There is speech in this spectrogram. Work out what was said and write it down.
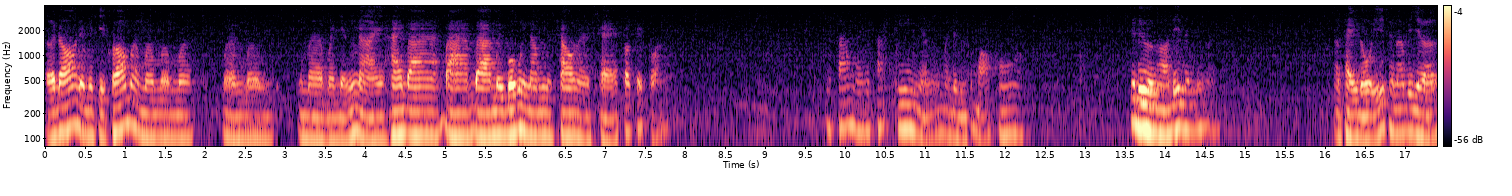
ở đó thì mình chịu khó mà mà mà mà mà mà, mà, mà những này hai ba ba ba mươi bốn mươi năm sau này sẽ có kết quả. Cái pháp này cái pháp kiên nhẫn mà đừng có bỏ cua cái đường họ đi lên như vậy. Thầy đổi ý thì nói bây giờ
